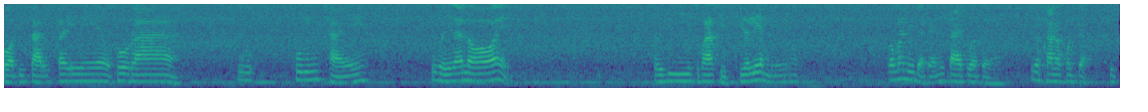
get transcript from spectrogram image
ประวัติศาสตร์อิสราเอลโทรา ผู้ผู้วินิจฉัย ผู้เผยนะน้อย ไปดีสุภาษิตทีละเล่มเลยครับ ก็ไม่มีแบบแผนที่ตายตัวแต่ที่สำคัญเราควรจะศึก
